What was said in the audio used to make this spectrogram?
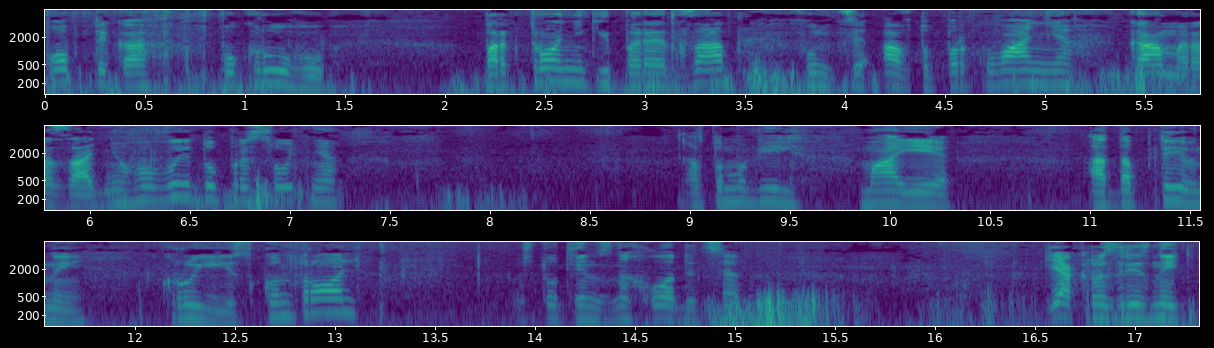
оптика по кругу. Парктроніки перед-зад, функція автопаркування, камера заднього виду присутня. Автомобіль має адаптивний круїз-контроль. Ось тут він знаходиться. Як розрізнити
